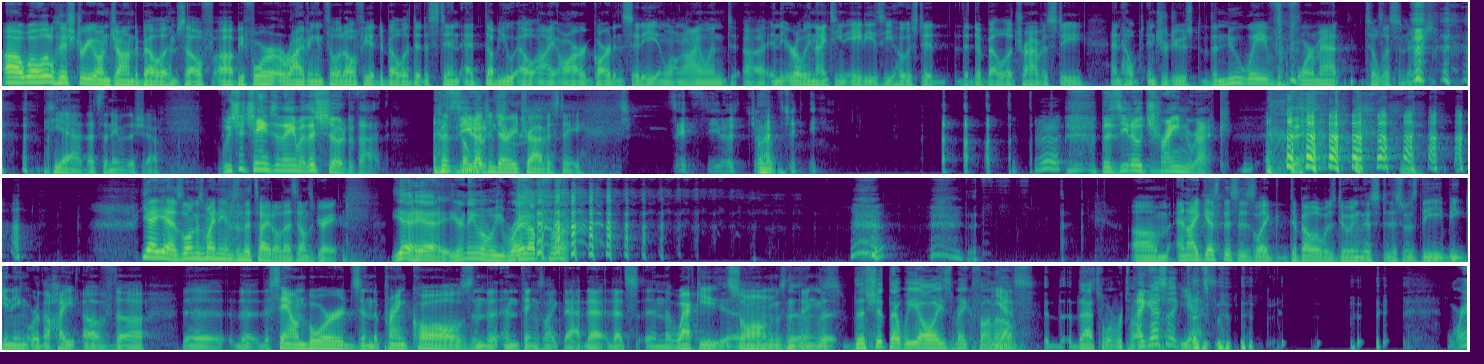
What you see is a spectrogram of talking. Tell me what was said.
Uh, well, a little history on John DeBella himself. Uh, before arriving in Philadelphia, DeBella did a stint at WLIR Garden City in Long Island. Uh, in the early 1980s, he hosted the DeBella Travesty and helped introduce the new wave format to listeners. Yeah, that's the name of the show. We should change the name of this show to that. the Zito- legendary travesty. Zito's tragedy. The Zito train wreck. Yeah, yeah. As long as my name's in the title, that sounds great. yeah, yeah. Your name will be right up front. Um, and I guess this is like DeBella was doing this. This was the beginning or the height of the the the the soundboards and the prank calls and the and things like that. That that's and the wacky Yeah, songs the, and things. The, the shit that we always make fun Yes. of. th- That's what we're talking about. I guess about. like yes. Wow,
